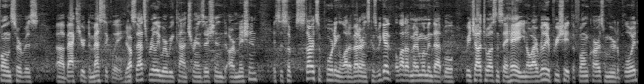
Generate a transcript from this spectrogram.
phone service uh, back here domestically. Yep. so that's really where we kind of transitioned our mission is to su- start supporting a lot of veterans because we get a lot of men and women that will reach out to us and say, hey, you know, I really appreciate the phone cards when we were deployed.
